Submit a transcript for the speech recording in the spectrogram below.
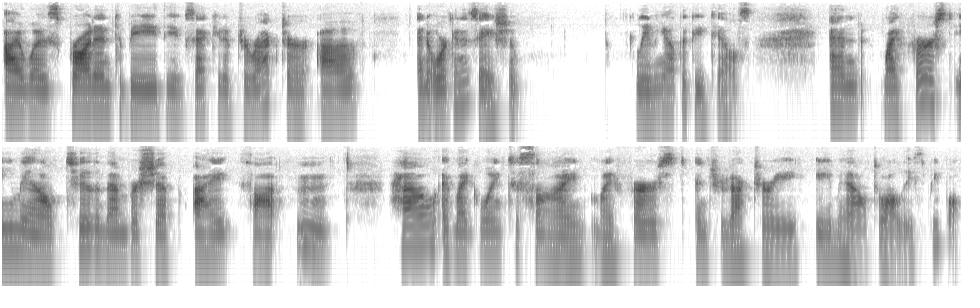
I was brought in to be the executive director of an organization, leaving out the details. And my first email to the membership, I thought, hmm, how am I going to sign my first introductory email to all these people?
